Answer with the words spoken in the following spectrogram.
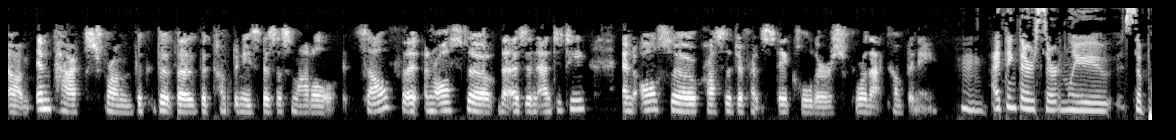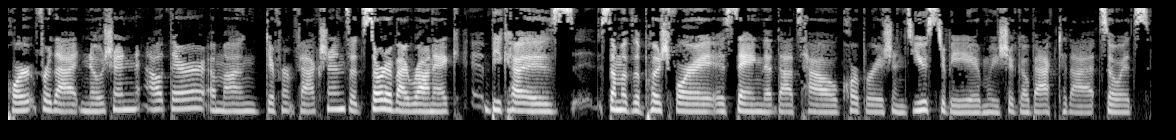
um, impacts from the, the, the, company's business model itself and also as an entity and also across the different stakeholders for that company. Hmm. I think there's certainly support for that notion out there among different factions. It's sort of ironic because some of the push for it is saying that that's how corporations used to be and we should go back to that. So it's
